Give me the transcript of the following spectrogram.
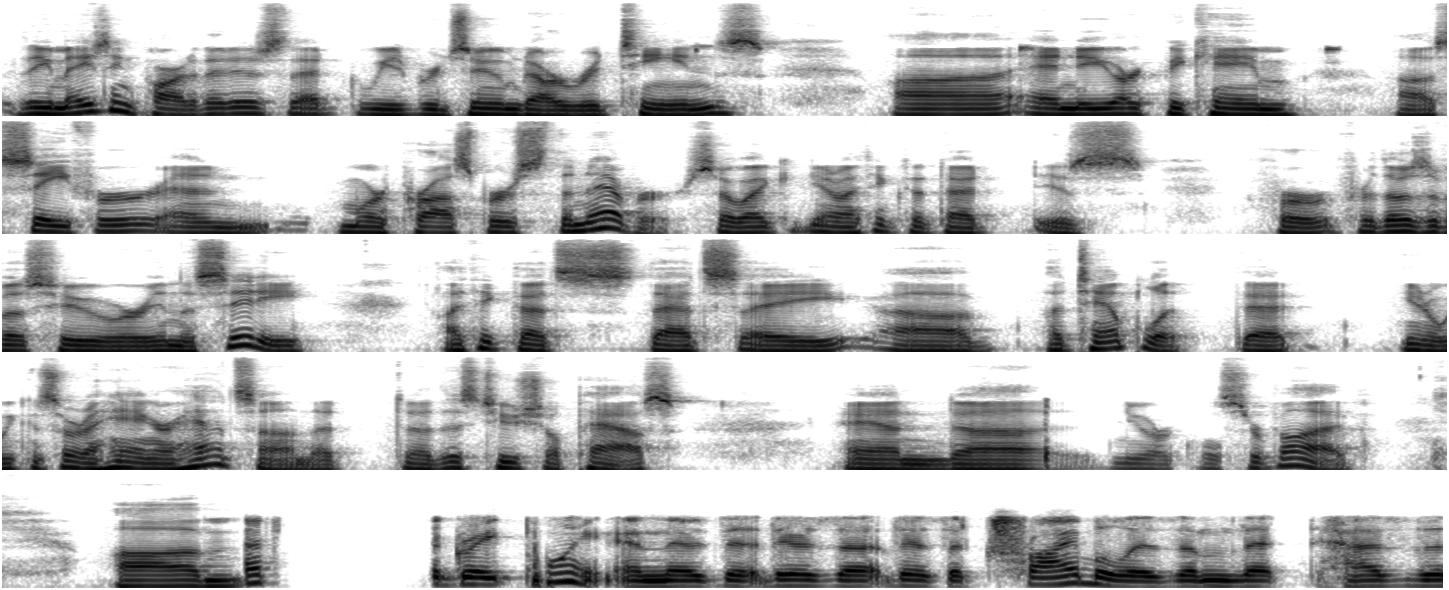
the amazing part of it is that we resumed our routines, uh, and New York became uh, safer and more prosperous than ever. So I, you know, I think that that is for for those of us who are in the city. I think that's that's a uh, a template that you know we can sort of hang our hats on. That this too shall pass, and New York will survive. Um, a great point, and there's a, there's a there's a tribalism that has the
